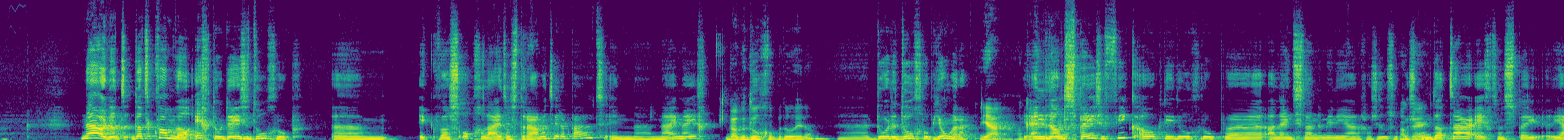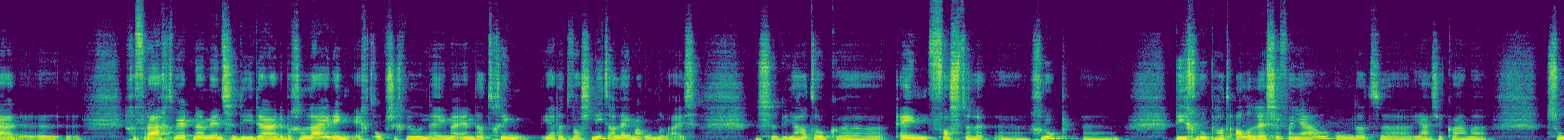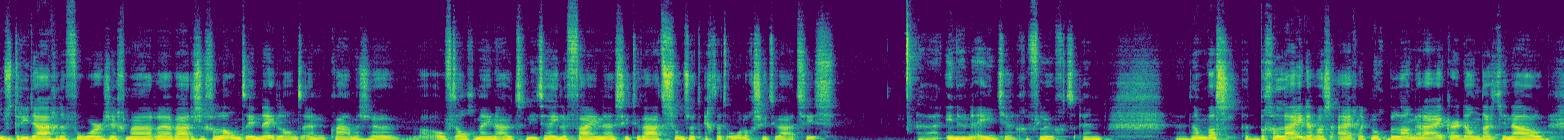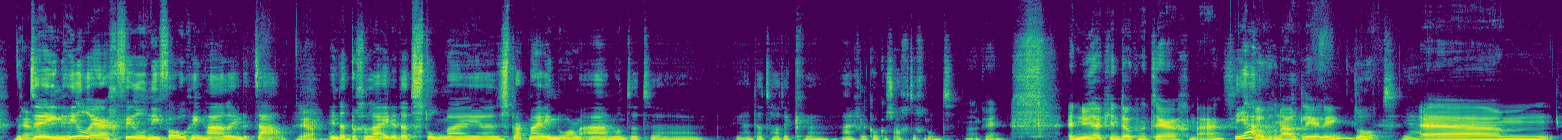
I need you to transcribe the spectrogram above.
Nou, dat, dat kwam wel echt door deze doelgroep. Um, ik was opgeleid als dramatherapeut in uh, Nijmegen. Welke doelgroep bedoel je dan? Uh, door de doelgroep jongeren. Ja, okay. En dan specifiek ook die doelgroep uh, alleenstaande minderjarige asielzoekers. Okay. Omdat daar echt een ja, gevraagd werd naar mensen die daar de begeleiding echt op zich wilden nemen. En dat, ging, ja, dat was niet alleen maar onderwijs. Dus je had ook één vaste groep. die groep had alle lessen van jou, omdat ja, ze kwamen soms drie dagen daarvoor zeg maar, uh, waren ze geland in Nederland en kwamen ze over het algemeen uit niet hele fijne situaties, soms uit echt uit oorlogssituaties. Uh, in hun eentje gevlucht. En uh, dan was het begeleiden was eigenlijk nog belangrijker dan dat je nou meteen ja. heel erg veel niveau ging halen in de taal. Ja. En dat begeleiden, dat stond mij, dat sprak mij enorm aan. Want dat, ja, dat had ik uh, eigenlijk ook als achtergrond. Oké. Okay. En nu heb je een documentaire gemaakt ja. over een oud leerling. Klopt. Ja. Um,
